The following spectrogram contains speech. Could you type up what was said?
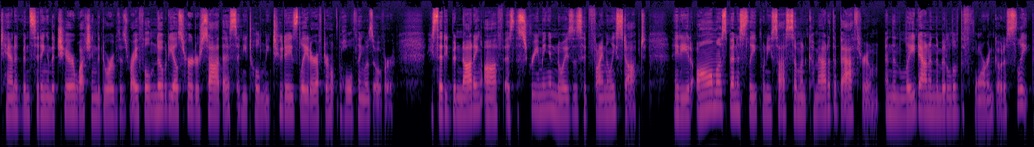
Tan had been sitting in the chair watching the door with his rifle. Nobody else heard or saw this, and he told me two days later after the whole thing was over. He said he'd been nodding off as the screaming and noises had finally stopped, and he had almost been asleep when he saw someone come out of the bathroom and then lay down in the middle of the floor and go to sleep.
